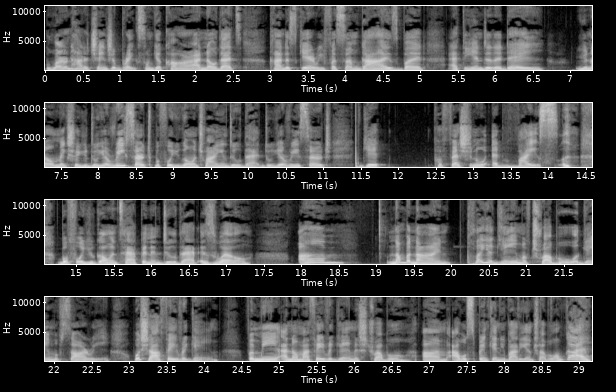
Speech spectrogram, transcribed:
learn how to change your brakes on your car. I know that's kind of scary for some guys, but at the end of the day, you know, make sure you do your research before you go and try and do that. Do your research, get professional advice before you go and tap in and do that as well. Um number 9, play a game of trouble, a game of sorry. What's your favorite game? For me, I know my favorite game is trouble. Um I will spank anybody in trouble. Okay.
